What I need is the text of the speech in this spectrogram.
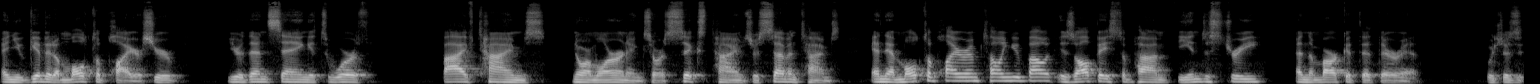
and you give it a multiplier. So you're, you're then saying it's worth five times normal earnings or six times or seven times. And that multiplier I'm telling you about is all based upon the industry and the market that they're in, which is,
